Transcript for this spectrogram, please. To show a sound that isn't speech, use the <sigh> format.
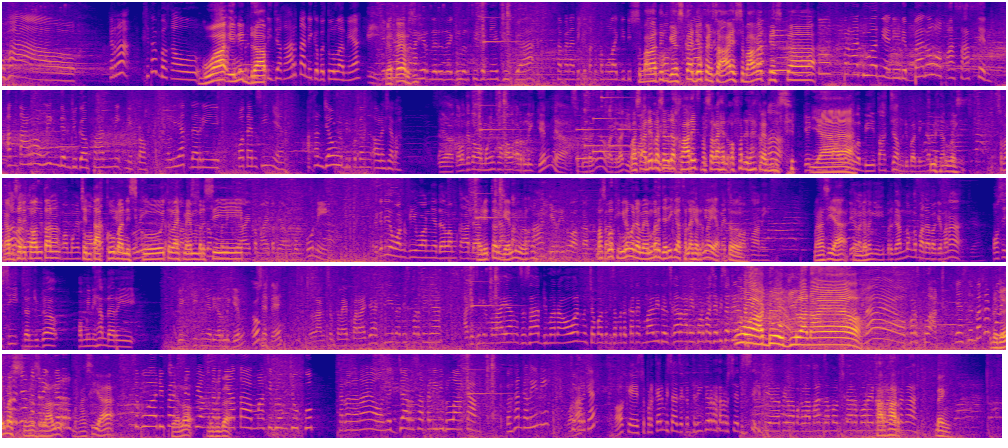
Wow. Karena kita bakal Gua ini draft- di Jakarta nih kebetulan ya. Ini Better hari terakhir dari regular seasonnya juga. Sampai nanti kita ketemu lagi di Semangatin Geska dia Versa. Ice, semangat Geska. Untuk peraduannya nih di Battle of Assassin antara Link dan juga Fanny nih Prof. Ngelihat dari potensinya akan jauh lebih dipegang oleh siapa? Ya kalau kita ngomongin soal early game ya sebenarnya lagi-lagi. Mas Ade masih udah sedikit. masalah handover di live Karena membership. Ya. lebih tajam dibandingkan dengan luas. Link. Sementara bisa ditonton Cintaku game, Manisku, Link itu live membership. Item-item yang mumpuni. Ketika dia 1v1-nya dalam keadaan Editor gaming, terakhir itu akan Mas, gua membantu Kingdom udah member, jadi nggak kena hernia ya? Betul. Makasih ya, Dia lagi-lagi bergantung kepada bagaimana posisi dan juga pemilihan dari geng King-nya di early game. Set deh. Langsung kelempar aja Ki tadi sepertinya. Agak sedikit melayang sesaat di mana Owen mencoba untuk bisa mendekatnya kembali dan sekarang ada informasi yang bisa dilakukan. Waduh, gila Nael. Nail first blood. Yes, dan bahkan Udah join Mas, selalu. Makasih ya. sebuah defensif Cielo, yang lu juga. ternyata masih belum cukup karena Nanael ngejar sampai lini belakang. Bahkan kali ini Walah. Super Ken Oke, Super Ken bisa aja ke-trigger harusnya di sini tapi lama kelamaan sama sekarang Moreno Carhartt. ke tengah. Bang.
